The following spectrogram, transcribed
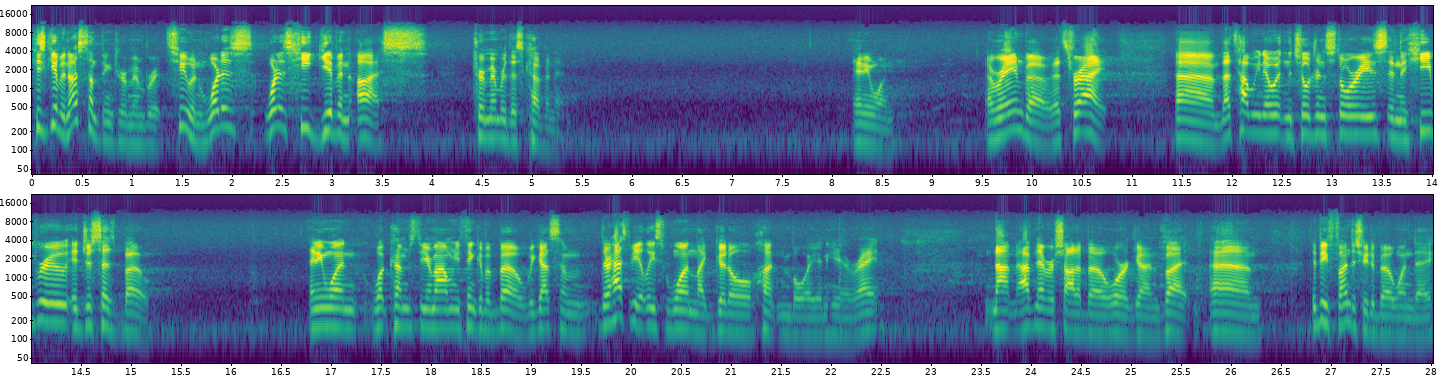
He's given us something to remember it too. And what, is, what has He given us to remember this covenant? Anyone? A rainbow, that's right. Um, that's how we know it in the children's stories. In the Hebrew, it just says bow. Anyone, what comes to your mind when you think of a bow? We got some, there has to be at least one like good old hunting boy in here, right? Not, I've never shot a bow or a gun, but um, it'd be fun to shoot a bow one day.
